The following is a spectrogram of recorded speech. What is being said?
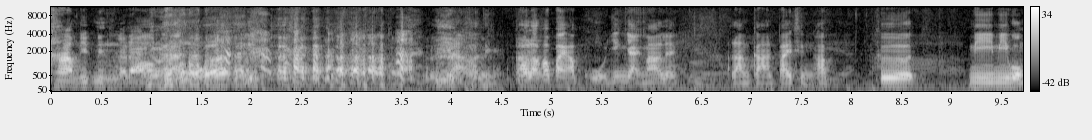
ข้ามนิดนึงก็ได้อ๋อโอ้โห นี่ถามว่าถึงพอเราเข้าไปครับโอ้โหยิ่งใหญ่มากเลยอืม อลังการไปถึงครับ คือมีมีวง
